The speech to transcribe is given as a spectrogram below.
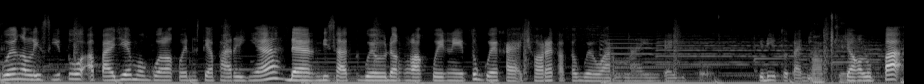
gue ngelis gitu apa aja yang mau gue lakuin setiap harinya dan di saat gue udah ngelakuin itu gue kayak coret atau gue warnain kayak gitu. Jadi itu tadi. Okay. jangan lupa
